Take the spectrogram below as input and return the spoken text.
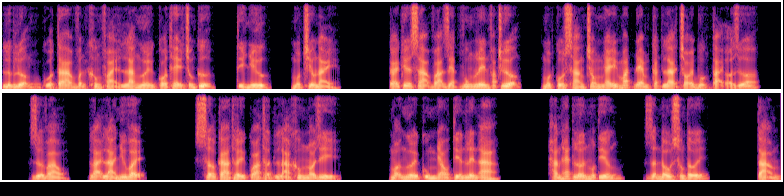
lực lượng của ta vẫn không phải là ngươi có thể chống cự. Tỉ như, một chiêu này. Cái kia xạ vạ dẹt vung lên pháp trượng, một cột sáng trong nháy mắt đem cặt lại trói buộc tại ở giữa. Dựa vào, lại là như vậy. Sở ca thấy quả thật là không nói gì mọi người cùng nhau tiến lên a. Hắn hét lớn một tiếng, dẫn đầu xông tới. Tám,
